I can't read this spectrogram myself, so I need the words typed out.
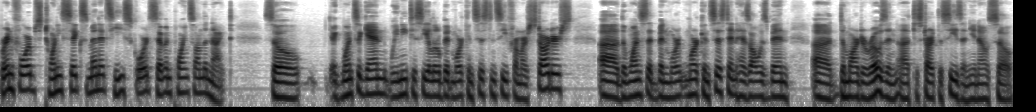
Bryn Forbes, 26 minutes. He scored seven points on the night. So, once again, we need to see a little bit more consistency from our starters. Uh, the ones that have been more more consistent has always been uh, DeMar DeRozan uh, to start the season, you know. So,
